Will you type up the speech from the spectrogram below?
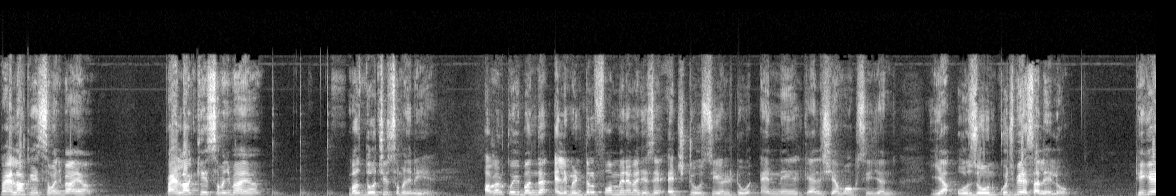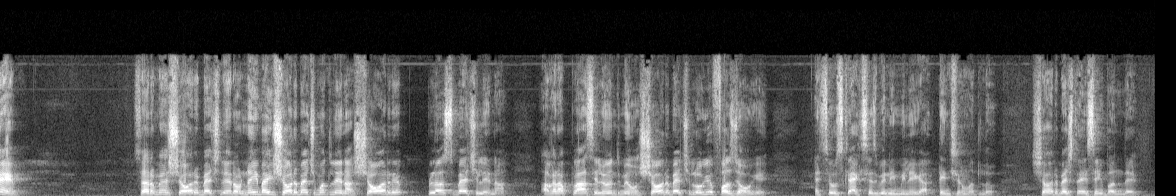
पहला केस समझ में आया? पहला केस समझ में आया? बस दो चीज़ समझनी है। अगर कोई बंदा एलिमेंटल फॉर्म में रहेगा, जैसे H2 Cl2 Na, calcium oxygen या ओजोन कुछ भी ऐसा ले लो। ठीक है? सर, मैं श्योर बैच ले रहा हूँ। नहीं भाई श्योर बैच मत लेना। श्योर प्लस बैच लेना। अगर आप क्लास इलेवंथ में हो श्योर बैच लोगे, फंस जाओगे। ऐसे उसका एक्सेस भी नहीं मिलेगा। टेंशन मत लो। श्योर बैच तो ऐसे ही बंद है।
